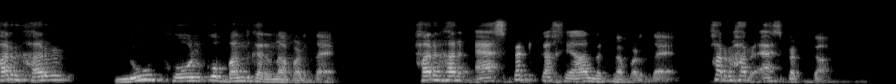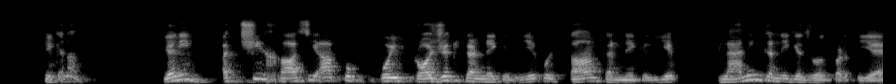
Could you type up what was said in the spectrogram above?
ہر ہر لوپ ہول کو بند کرنا پڑتا ہے۔ ہر ہر ایسپیکٹ کا خیال رکھنا پڑتا ہے۔ ہر ہر ایسپیکٹ کا۔ ٹھیک ہے نا؟ یعنی اچھی خاصی آپ کو کوئی پروجیکٹ کرنے کے لیے، کوئی کام کرنے کے لیے پلاننگ کرنے کی ضرورت پڑتی ہے۔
